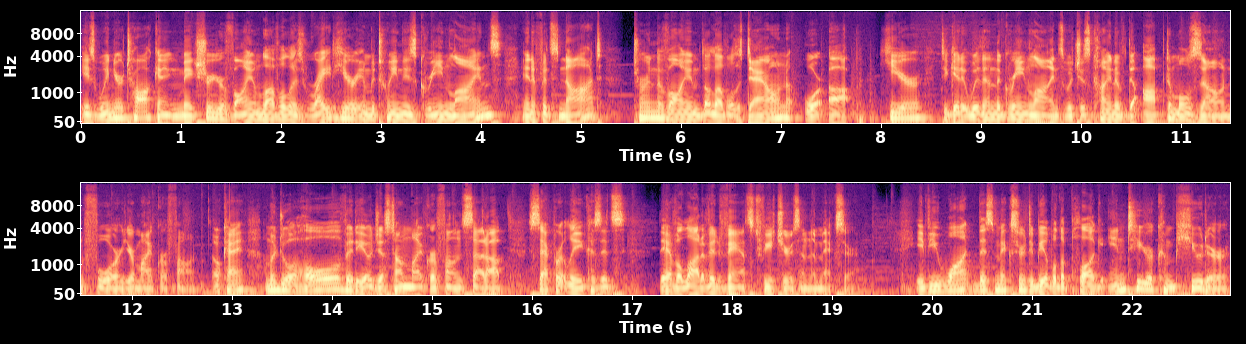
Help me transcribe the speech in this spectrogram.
is when you're talking, make sure your volume level is right here in between these green lines. And if it's not, turn the volume, the levels down or up here to get it within the green lines, which is kind of the optimal zone for your microphone. Okay. I'm gonna do a whole video just on microphone setup separately because it's they have a lot of advanced features in the mixer. If you want this mixer to be able to plug into your computer,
